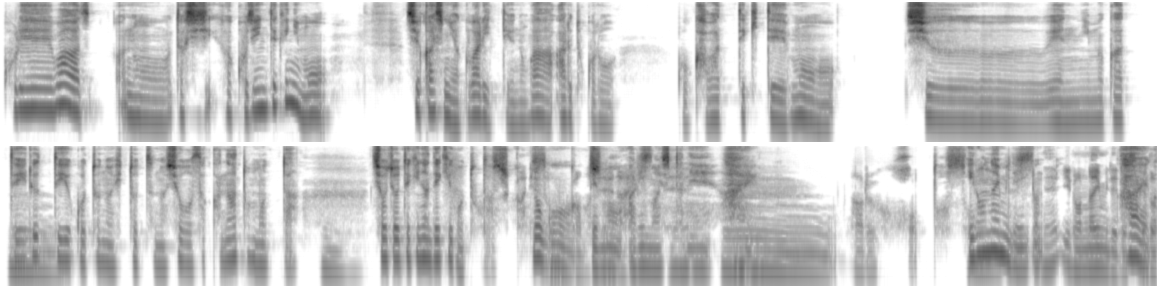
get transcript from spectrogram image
これは、あの、私が個人的にも、週刊誌の役割っていうのがあるところ、こう変わってきて、もう、終焉に向かっているっていうことの一つの勝査かなと思った、うん象徴的な出来事の号でもありましたねはいうんなるほど。そういろんな意味でいろんな意味でですはい。考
